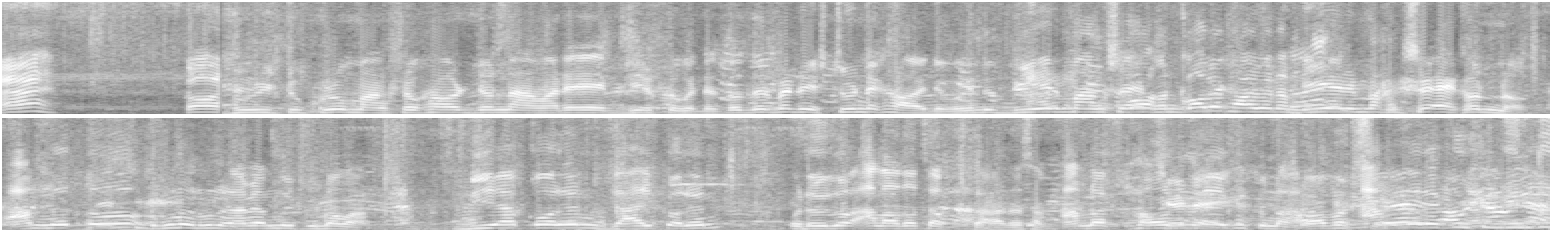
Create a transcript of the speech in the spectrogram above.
হ্যাঁ? দুই টুকরো মাংস খাওয়ার জন্য আমারে বিরক্ত করতে। তোদের বাড়ি রেস্টুরেন্টে খাওয়াই দেবো কিন্তু বিয়ের মাংস এখন কবে? বিয়ের মাংস এখন না। তো শুনুন শুনুন আমি মামা। বিয়া করেন যাই করেন ওটা হলো আলাদা চাপটা। আমরা খাওয়া। কিছু না। অবশ্যই। কিন্তু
